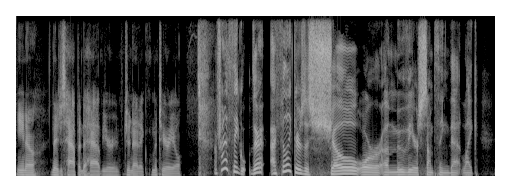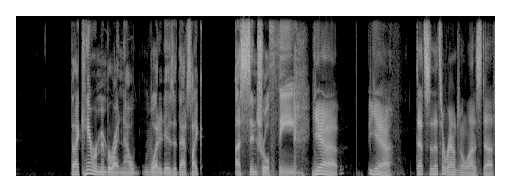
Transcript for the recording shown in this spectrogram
you know they just happen to have your genetic material I'm trying to think. There, I feel like there's a show or a movie or something that like that I can't remember right now what it is. That that's like a central theme. yeah yeah that's that's around in a lot of stuff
